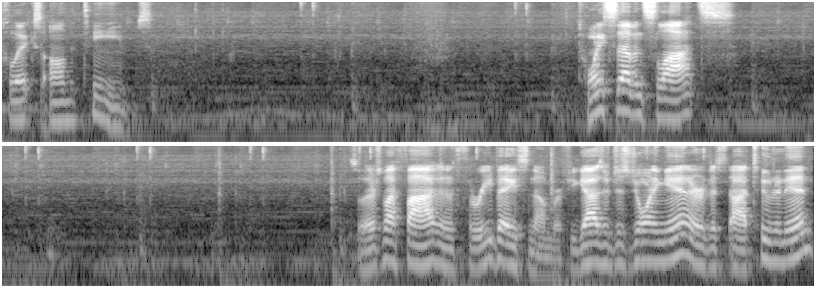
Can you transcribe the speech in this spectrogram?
clicks on the teams. 27 slots. So there's my five and a three base number. If you guys are just joining in or just uh, tuning in,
